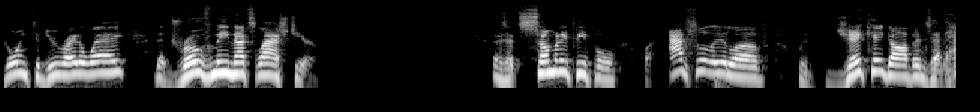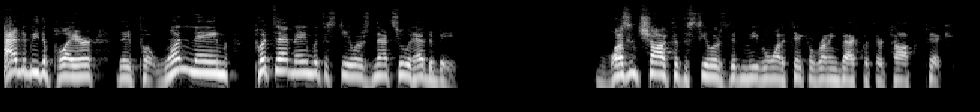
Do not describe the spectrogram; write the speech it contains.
going to do right away that drove me nuts last year. Is that so many people were absolutely in love with J.K. Dobbins that had to be the player. They put one name, put that name with the Steelers, and that's who it had to be. Wasn't shocked that the Steelers didn't even want to take a running back with their top pick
